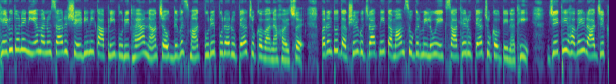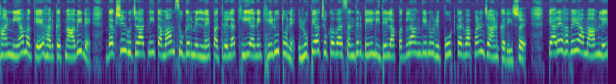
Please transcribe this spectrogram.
ખેડૂતોને નિયમ અનુસાર શેરડીની કાપણી પૂરી થયાના ચૌદ દિવસમાં પૂરેપૂરા રૂપિયા ચૂકવવાના હોય છે. પરંતુ દક્ષિણ ગુજરાતની તમામ સુગર મિલો એકસાથે રૂપિયા ચૂકવતી નથી. જેથી હવે રાજ્ય ખાંડ નિયામકે હરકતમાં આવીને દક્ષિણ ગુજરાતની તમામ સુગર મિલને પત્ર લખી અને ખેડૂતોને રૂપિયા ચૂકવવા સંદર્ભે લીધેલા પગલાં અંગેનું રિપોર્ટ કરવા પણ જાણ કરી છે. ત્યારે હવે આ મામલે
